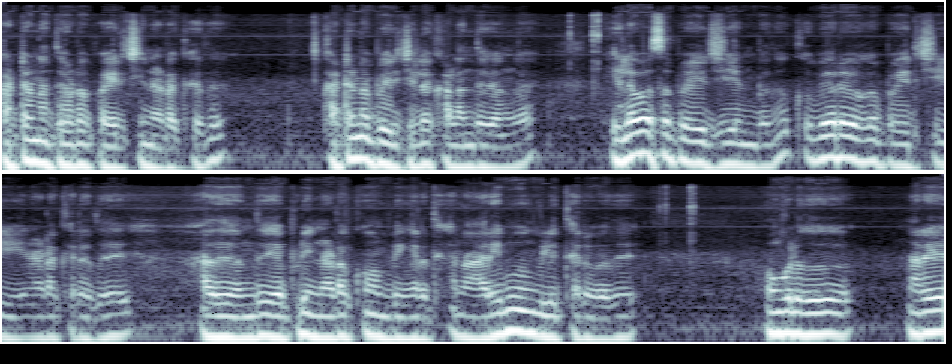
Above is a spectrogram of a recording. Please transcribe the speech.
கட்டணத்தோட பயிற்சி நடக்குது. கட்டண பயிற்சியில் கலந்துக்கங்க. இலவச பயிற்சி என்பது குபேர யோக பயிற்சி நடக்கிறது. அது வந்து எப்படி நடக்கும் அப்படிங்கிறதுக்கான அறிமுகங்களை தருவது உங்களுக்கு நிறைய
